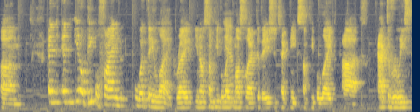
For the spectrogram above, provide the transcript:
um, and and you know, people find what they like, right? You know, some people Yeah. like muscle activation techniques. Some people like uh, active release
